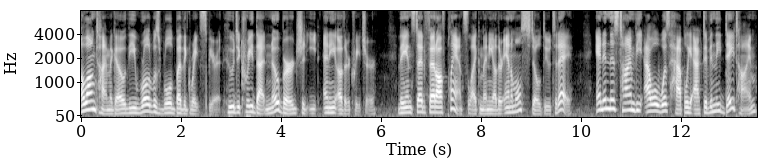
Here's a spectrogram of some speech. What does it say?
A long time ago, the world was ruled by the Great Spirit, who decreed that no bird should eat any other creature. They instead fed off plants, like many other animals still do today. And in this time, the owl was happily active in the daytime,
